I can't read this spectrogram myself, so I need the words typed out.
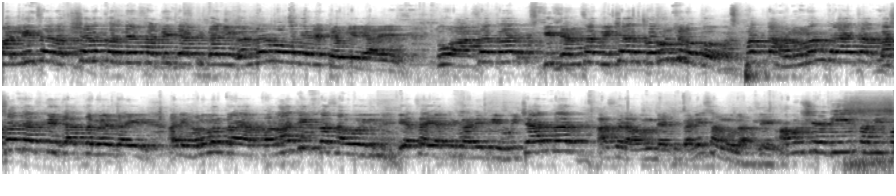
वल्लीचं रक्षण करण्यासाठी त्या ठिकाणी गंधर्व वगैरे ठेवलेले आहेत तू असं कर की त्यांचा विचार करूच नको फक्त हनुमंतरायाचा कसा जास्तीत जास्त वेळ जाईल आणि हनुमंतराया पराजित कसा होईल याचा या ठिकाणी ती विचार कर असं राहून त्या ठिकाणी सांगू लागले. औषधी समीप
